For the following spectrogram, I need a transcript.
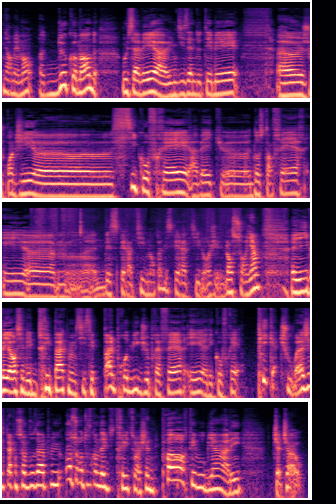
énormément de commandes, vous le savez, une dizaine de TB, euh, je crois que j'ai 6 euh, coffrets avec euh, Enfer et euh, Desperatile, non pas Desperatile, lance rien. il va y avoir aussi des tripacks, même si c'est pas le produit que je préfère, et des coffrets Pikachu. Voilà, j'espère que ça vous a plu. On se retrouve comme d'habitude très vite sur la chaîne. Portez-vous bien, allez, ciao ciao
